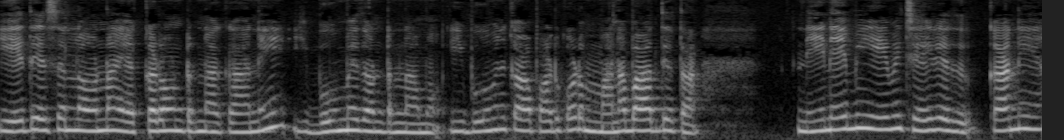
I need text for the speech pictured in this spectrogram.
ఏ దేశంలో ఉన్నా ఎక్కడ ఉంటున్నా కానీ ఈ భూమి మీద ఉంటున్నాము. ఈ భూమిని కాపాడుకోవడం మన బాధ్యత. నేనేమి ఏమీ చేయలేదు. కానీ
